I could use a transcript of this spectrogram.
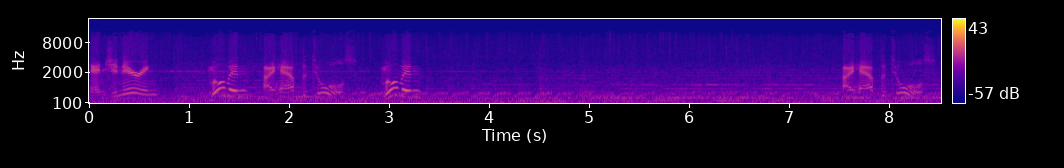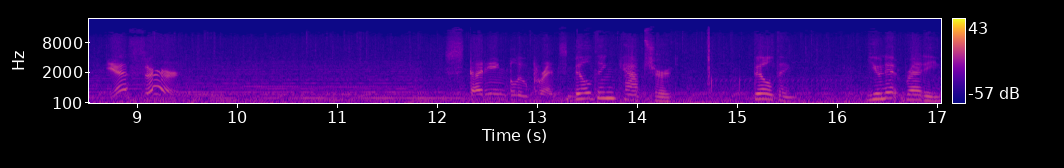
Engineering. Moving. I have the tools. Moving. I have the tools. Yes, sir. Studying blueprints. Building captured. Building. Unit ready.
